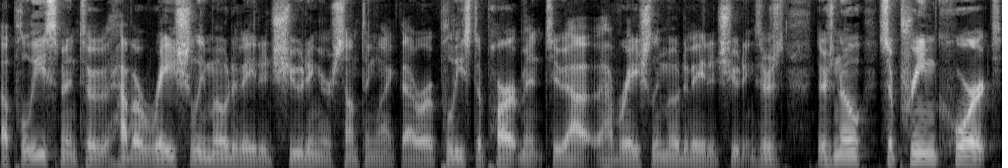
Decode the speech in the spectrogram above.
a policeman to have a racially motivated shooting or something like that, or a police department to have, racially motivated shootings. There's there's no Supreme Court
